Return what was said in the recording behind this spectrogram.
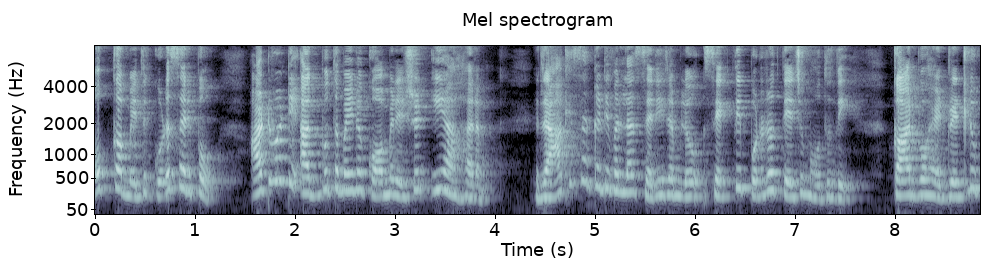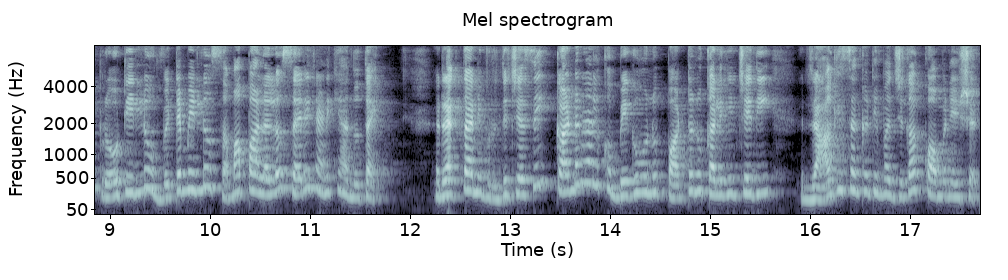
ఒక్క మెతుకు కూడా సరిపోవు. అటువంటి అద్భుతమైన కాంబినేషన్ ఈ ఆహారం. రాగి సంకటి వల్ల శరీరంలో శక్తి పునరుత్తేజమవుతుంది. కార్బోహైడ్రేట్లు ప్రోటీన్లు విటమిన్లు సమపాలలో శరీరానికి అందుతాయి. రక్తాన్ని వృద్ధి చేసి కండరాలకు బిగువును పట్టును కలిగించేది రాగి సంకటి మజ్జిగ కాంబినేషన్.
